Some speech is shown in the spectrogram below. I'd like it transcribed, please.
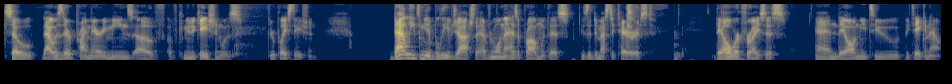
So that was their primary means of of communication was through PlayStation. That leads me to believe, Josh, that everyone that has a problem with this is a domestic terrorist. They all work for ISIS and they all need to be taken out.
